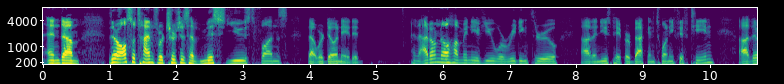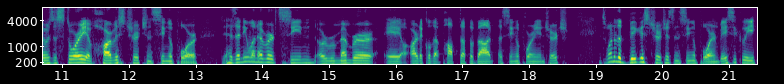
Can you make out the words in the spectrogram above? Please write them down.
And um, there are also times where churches have misused funds that were donated. And I don't know how many of you were reading through uh, the newspaper back in 2015. Uh, there was a story of Harvest Church in Singapore has anyone ever seen or remember a article that popped up about a Singaporean church? It's one of the biggest churches in Singapore, and basically,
